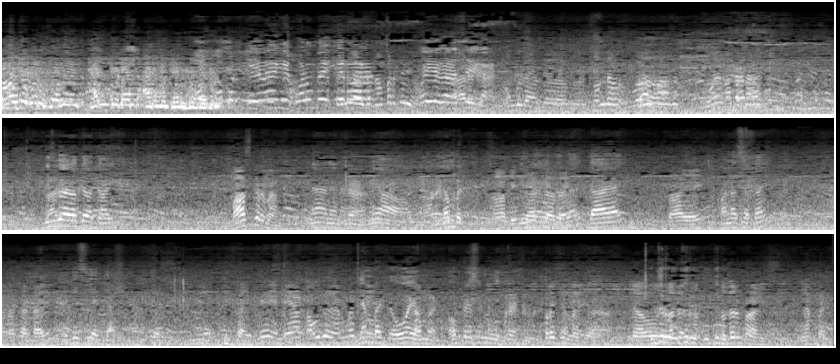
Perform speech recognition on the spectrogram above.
பாதுகாப்பு அன்புடன் ಅಡಗಿಟ್ಟಿರುವುದು ಭಾಸ್ಕರ್ ದಾಯ ಮನಸಟಾಯ್ ವಿದೇಶಿ ಅಧ್ಯಕ್ಷ ಲಂಬಟ್ ಆಪರೇಷನ್ ಆಪರೇಷನ್ ಉದುರು ಉದುರು ಉದುರು ಲಂಬಟ್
